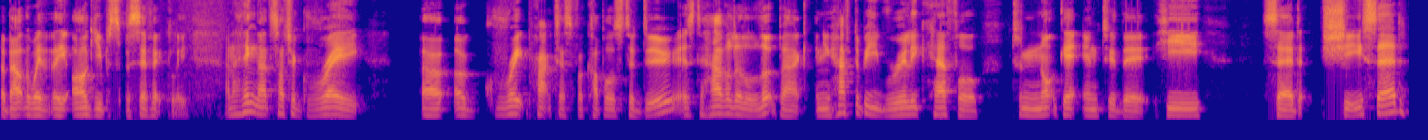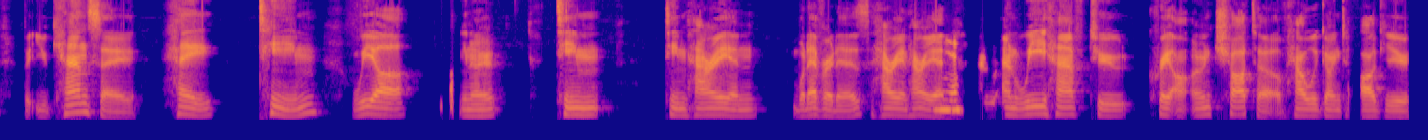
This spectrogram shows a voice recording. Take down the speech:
about the way that they argue specifically and i think that's such a great uh, a great practice for couples to do is to have a little look back and you have to be really careful to not get into the he said she said but you can say hey team we are you know team team harry and whatever it is harry and harriet yeah. And we have to create our own charter of how we're going to argue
